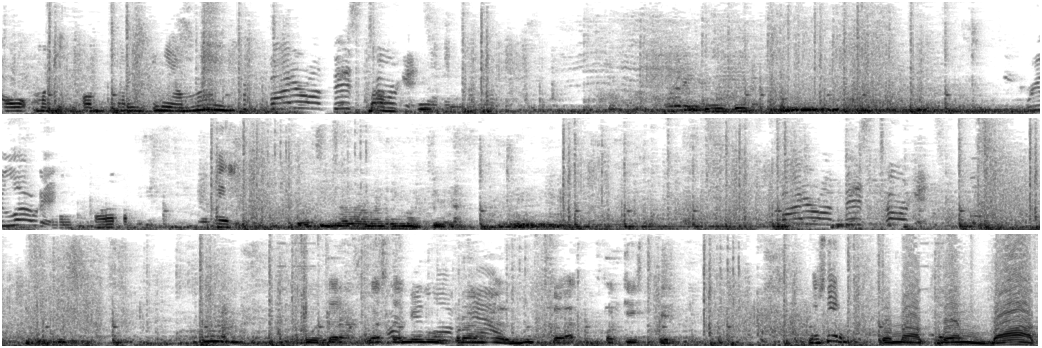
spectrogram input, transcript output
Aku masih konter itu nyaman. Reloading. Fire on this target. Putar dan minggu perang stick. Mesir. Tembak, tembak.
